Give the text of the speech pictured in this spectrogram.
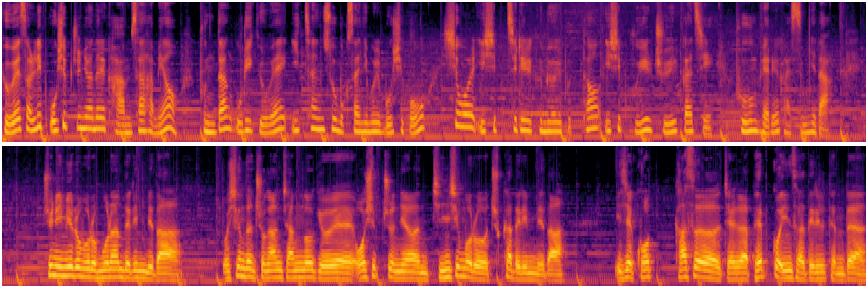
교회 설립 50주년을 감사하며 분당 우리 교회 이찬수 목사님을 모시고 10월 27일 금요일부터 29일 주일까지 부흥회를 갖습니다. 주님 이름으로 문안드립니다. 워싱턴 중앙장로교회 50주년 진심으로 축하드립니다. 이제 곧 가서 제가 뵙고 인사드릴 텐데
